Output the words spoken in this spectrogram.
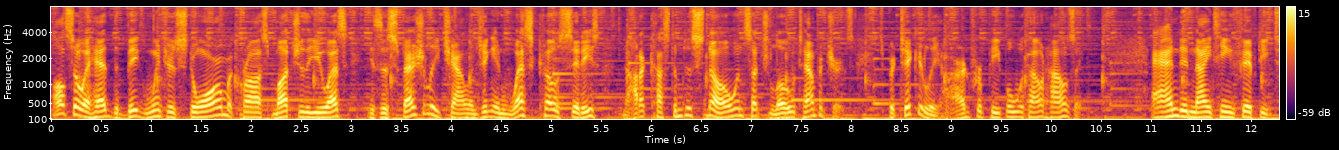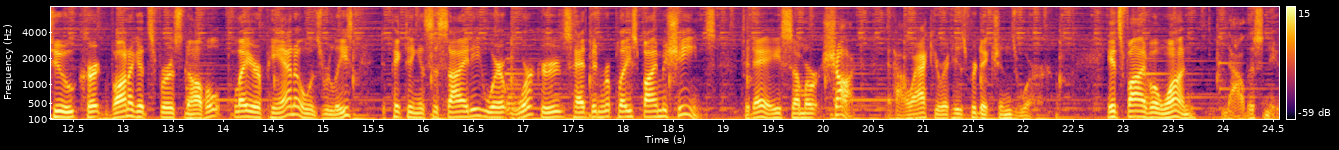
Also ahead, the big winter storm across much of the U.S. is especially challenging in West Coast cities not accustomed to snow and such low temperatures. It's particularly hard for people without housing. And in 1952, Kurt Vonnegut's first novel, Player Piano, was released, depicting a society where workers had been replaced by machines. Today, some are shocked at how accurate his predictions were. It's 501. Now this news.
